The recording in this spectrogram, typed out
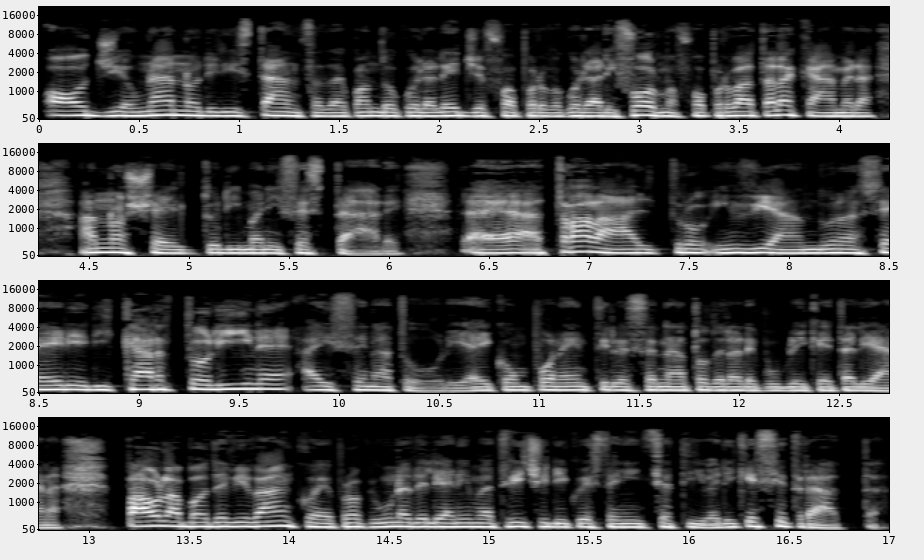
oggi, a un anno di distanza da quando quella, legge fu approvata, quella riforma fu approvata alla Camera, hanno scelto di manifestare, eh, tra l'altro inviando una serie di cartoline ai senatori, ai componenti del Senato della Repubblica Italiana. Paola Bodevivanco è proprio una delle animatrici di questa iniziativa. Di che si tratta?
